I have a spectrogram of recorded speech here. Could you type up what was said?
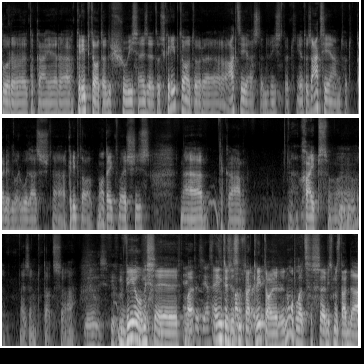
kur uh, kā, ir uh, kripto, tad viss aiziet uz kripto, tur uh, akcijās, tad viss tur iet uz akcijām. Tur tagad varbūt tās uh, kripto noteikti vairs šis uh, tā kā uh, hypes. Uh, Nezinu, tāds uh, Vilnis. vilnis, eh, Entuziasms. par kripto ir noplacis. eh, Vismaz tādā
